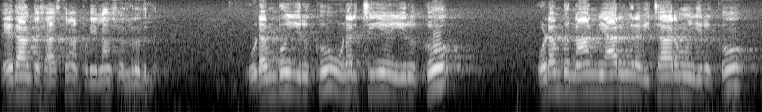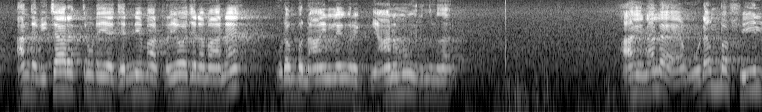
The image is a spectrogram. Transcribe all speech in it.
வேதாந்த சாஸ்திரம் அப்படிலாம் சொல்கிறதில்ல உடம்பும் இருக்கும் உணர்ச்சியும் இருக்கும். உடம்பு நான் யாருங்கிற விசாரமும் இருக்கும். அந்த விசாரத்தினுடைய ஜன்யமாக பிரயோஜனமான உடம்பு நான் இல்லைங்கிற ஞானமும் இருந்துன்னு தான் இருக்கும் உடம்பை ஃபீல்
